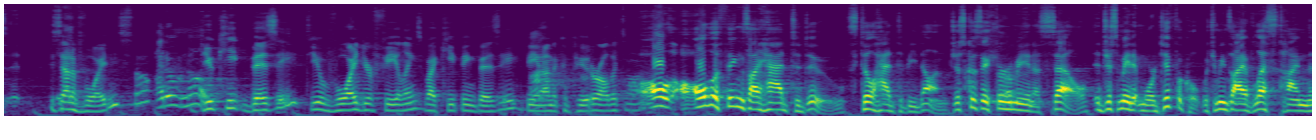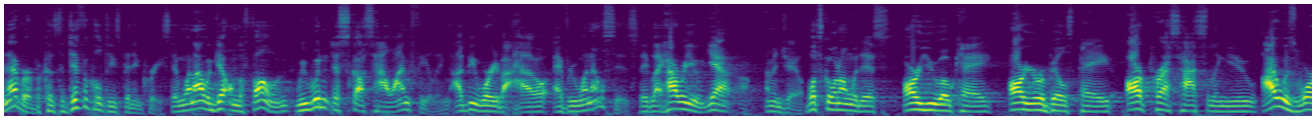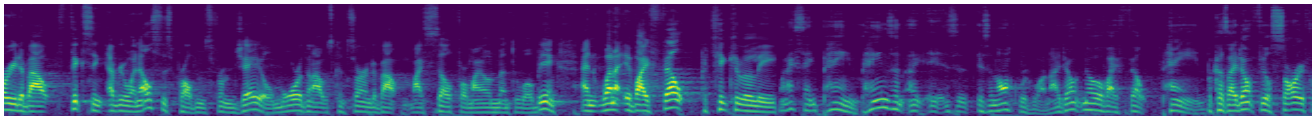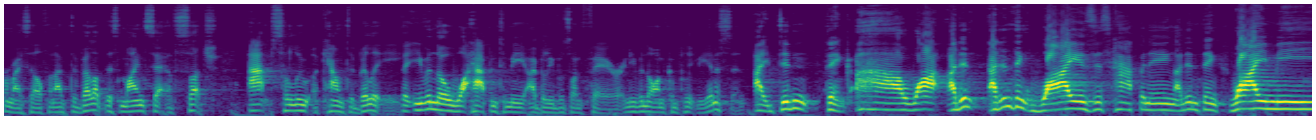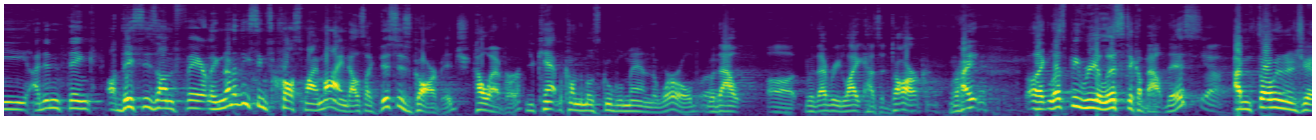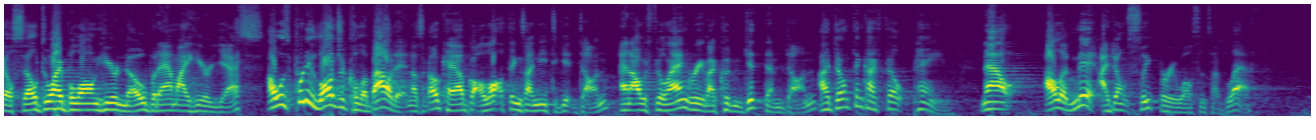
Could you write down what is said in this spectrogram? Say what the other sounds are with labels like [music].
Is that avoidance, though? I don't know. Do you keep busy? Do you avoid your feelings by keeping busy, being on the computer all the time? all, all the things I had to do still had to be done. Just because they threw me in a cell, it just made it more difficult, which means I have less time than ever because the difficulty's been increased. And when I would get on the phone, we wouldn't discuss how I'm feeling. I'd be worried about how everyone else is. They'd be like, How are you? Yeah, I'm in jail. What's going on with this? Are you okay? Are your bills paid? Are press hassling you? I was worried about fixing everyone else's problems from jail more than I was concerned about myself or my own mental well-being. And when I, if I felt particularly, when I say pain, pain's an, is, is an awkward one. I don't know if I felt pain because I don't feel sorry for myself, and I've developed this mindset of such absolute accountability that even though what happened to me I believe was unfair and even though I'm completely innocent I didn't think ah why I didn't I didn't think why is this happening? I didn't think why me? I didn't think oh this is unfair. Like none of these things crossed my mind. I was like this is garbage. However you can't become the most Google man in the world without uh, with every light has a dark [laughs] right like let's be realistic about this Yeah. I'm thrown in a jail cell. Do I belong here? No. But am I here? Yes. I was pretty logical about it. And I was like, okay, I've got a lot of things I need to get done. And I would feel angry if I couldn't get them done. I don't think I felt pain. Now, I'll admit, I don't sleep very well since I've left.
